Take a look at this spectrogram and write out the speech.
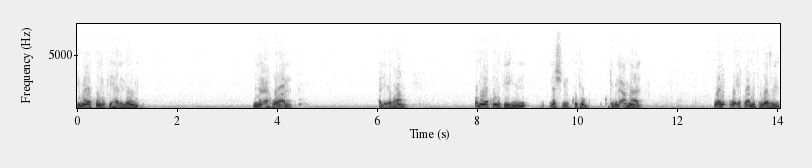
بما يكون في هذا اليوم من الأهوال العظام وما يكون فيه من نشر الكتب كتب الأعمال وإقامة الوزن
